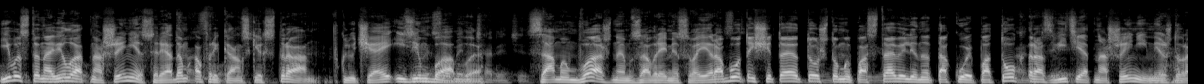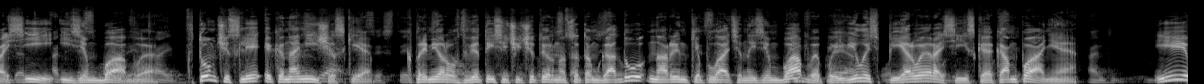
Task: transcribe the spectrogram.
и восстановила отношения с рядом африканских стран, включая и Зимбабве. Самым важным за время своей работы считаю то, что мы поставили на такой поток развития отношений между Россией и Зимбабве, в том числе экономические. К примеру, в 2014 году на рынке платины Зимбабве появилась первая российская компания. И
